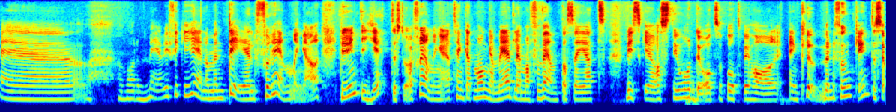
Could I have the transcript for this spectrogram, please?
Eh, vad var det mer? Vi fick igenom en del förändringar. Det är ju inte jättestora förändringar. Jag tänker att många medlemmar förväntar sig att vi ska göra stordåd så fort vi har en klubb. Men det funkar inte så.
